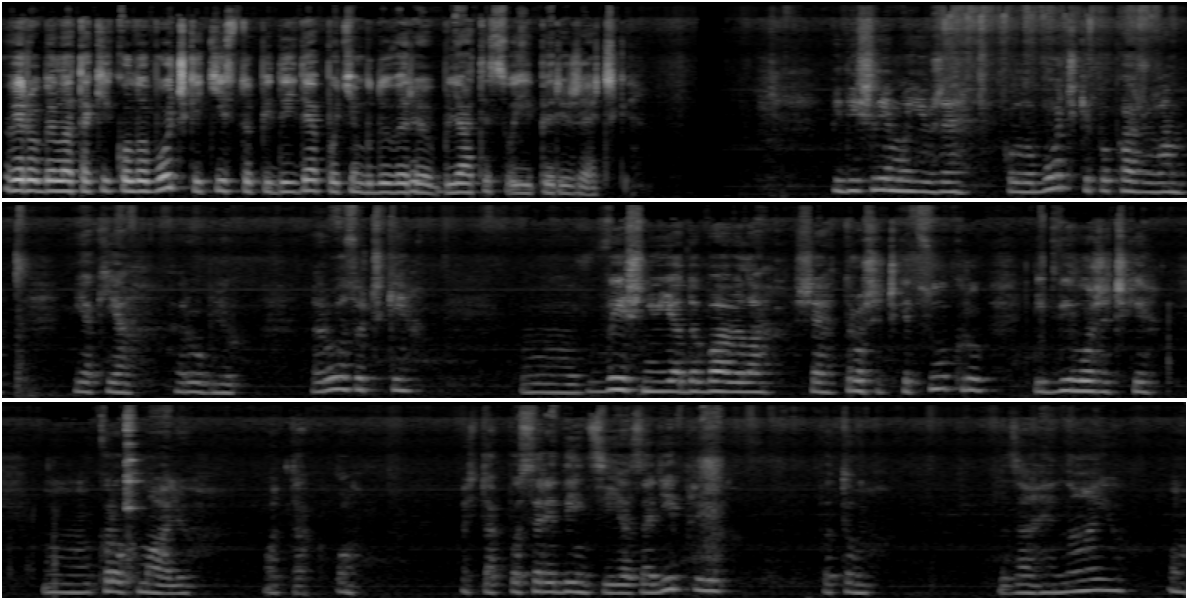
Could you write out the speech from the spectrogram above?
Виробила такі колобочки, тісто підійде, потім буду виробляти свої пиріжечки. Підійшли мої вже колобочки, покажу вам, як я роблю розочки. В вишню я додала ще трошечки цукру і дві ложечки крохмалю. Отак. О. Ось так посерединці я заліплюю, потім загинаю. О,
